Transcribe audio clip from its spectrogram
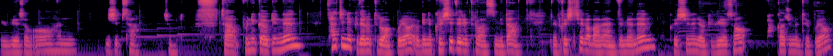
위에서 어, 한 24 정도 자 보니까 여기는 사진이 그대로 들어왔고요. 여기는 글씨들이 들어왔습니다. 글씨체가 마음에 안 들면은 글씨는 여기 위에서 바꿔주면 되고요.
